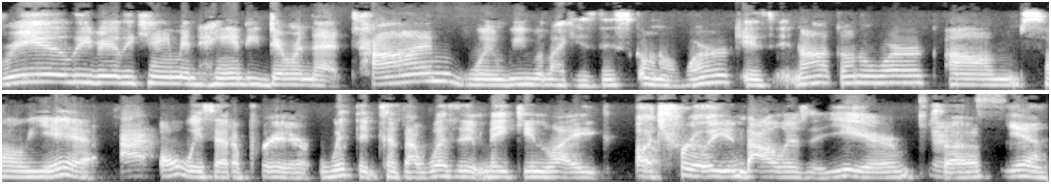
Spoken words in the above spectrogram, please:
really, really came in handy during that time when we were like, is this going to work? Is it not going to work? Um, so, yeah, I always had a prayer with it because I wasn't making like a trillion dollars a year. Yes. So, yeah.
